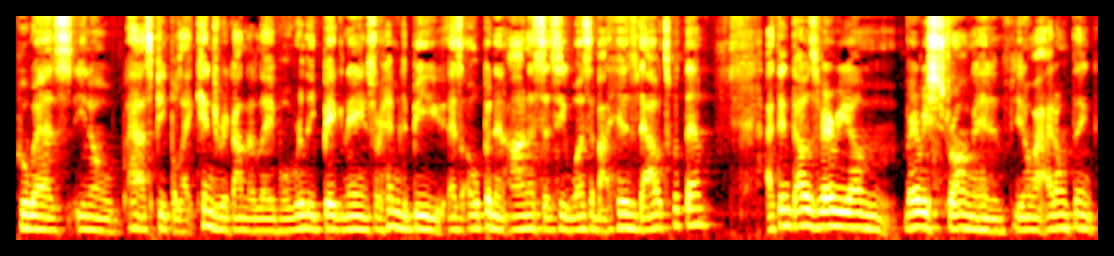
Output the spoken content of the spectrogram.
who has, you know, has people like Kendrick on their label, really big names, for him to be as open and honest as he was about his doubts with them, I think that was very, um, very strong of him. You know, I, I don't think,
